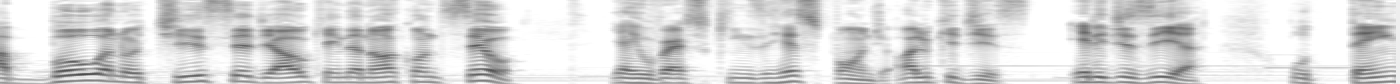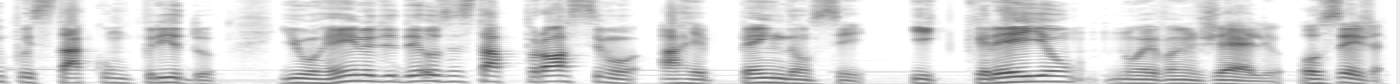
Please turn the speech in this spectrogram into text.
a boa notícia de algo que ainda não aconteceu? E aí o verso 15 responde: olha o que diz. Ele dizia: O tempo está cumprido e o reino de Deus está próximo. Arrependam-se e creiam no Evangelho, ou seja,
